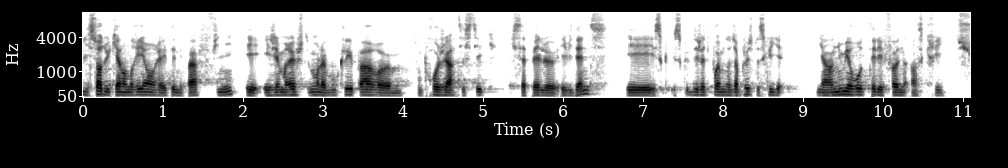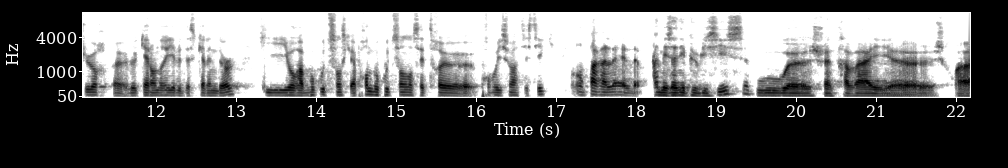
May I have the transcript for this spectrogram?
l'histoire du calendrier, en réalité, n'est pas finie. Et, j'aimerais justement la boucler par euh, ton projet artistique qui s'appelle euh, Evidence. Et est-ce que, est-ce que déjà tu pourrais nous en dire plus? Parce qu'il y a il y a un numéro de téléphone inscrit sur euh, le calendrier, le desk calendar, qui aura beaucoup de sens, qui va prendre beaucoup de sens dans cette euh, proposition artistique. En parallèle à mes années publicistes, où euh, je fais un travail, euh, je crois,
